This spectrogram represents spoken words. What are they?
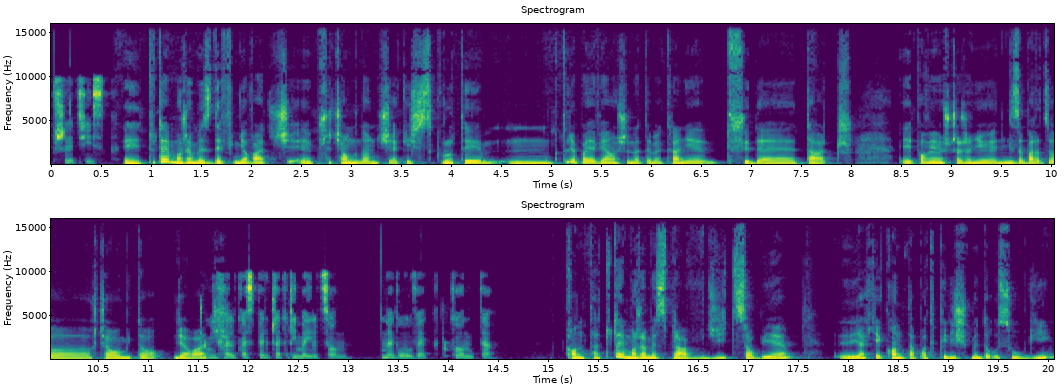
Przycisk. Y, tutaj możemy zdefiniować, przeciągnąć jakieś skróty, mm, które pojawiają się na tym ekranie 3D Touch. Powiem szczerze, nie, nie za bardzo chciało mi to działać. Michal Kasperczak, gmail.com. Nagłówek. Konta konta. Tutaj możemy sprawdzić sobie, y, jakie konta podpięliśmy do usługi.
